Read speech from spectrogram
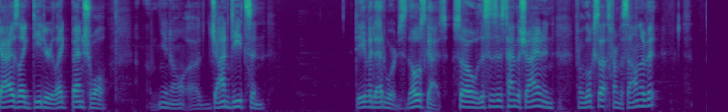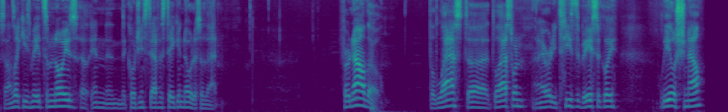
guys like Deiter, like Benzschawel, you know, uh, Jon Dietzen, David Edwards, those guys. So this is his time to shine. And from looks from the sound of it, sounds like he's made some noise, uh, and, and the coaching staff has taken notice of that. For now, though, the last uh, the last one, and I already teased it basically. Leo Chenal,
